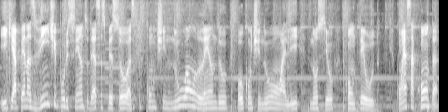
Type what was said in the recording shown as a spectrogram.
e que apenas 20% dessas pessoas continuam lendo ou continuam ali no seu conteúdo. Com essa conta,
